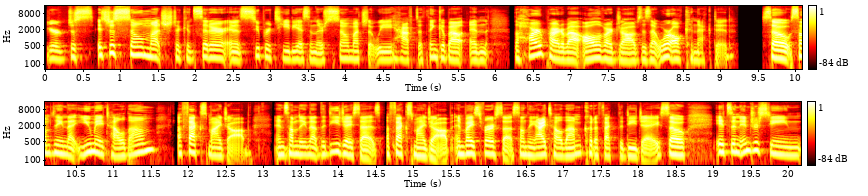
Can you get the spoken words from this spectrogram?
you're just it's just so much to consider and it's super tedious and there's so much that we have to think about and the hard part about all of our jobs is that we're all connected so something that you may tell them affects my job and something that the DJ says affects my job and vice versa. Something I tell them could affect the DJ. So it's an interesting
